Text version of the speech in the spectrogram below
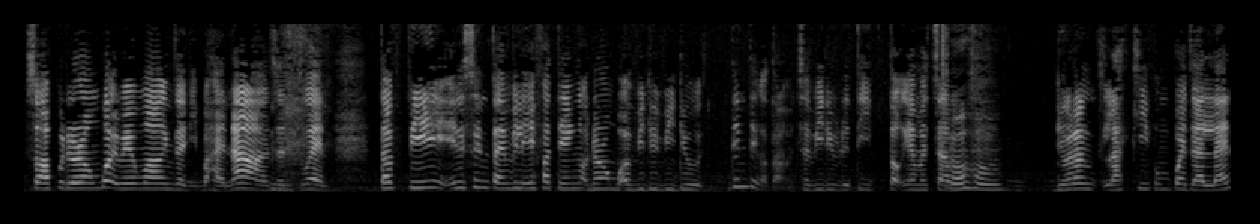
So apa dia orang buat memang jadi bahan lah macam tu kan. Tapi at the same time bila Eva tengok dia orang buat video-video, dia tengok tak macam video-video TikTok yang macam Aha. dia orang lelaki perempuan jalan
